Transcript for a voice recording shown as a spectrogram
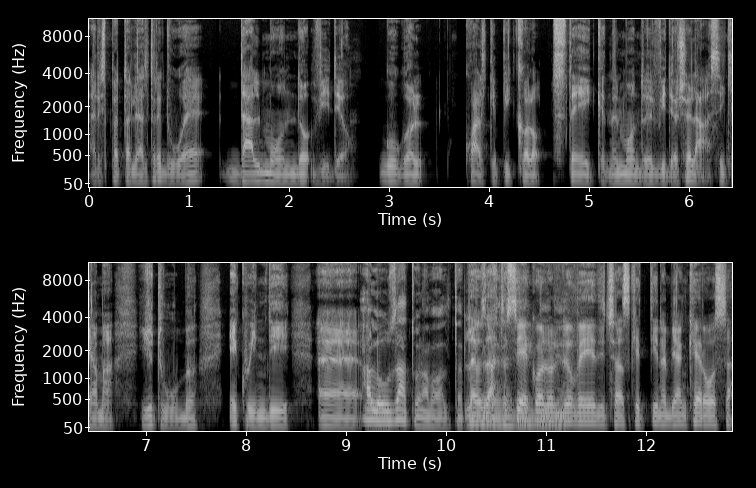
rispetto alle altre due dal mondo video. Google qualche piccolo stake nel mondo del video ce l'ha, si chiama YouTube e quindi... Eh, ah, l'ho usato una volta. L'hai usato, sì, è quello video. lo vedi, c'è la schettina bianca e rossa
